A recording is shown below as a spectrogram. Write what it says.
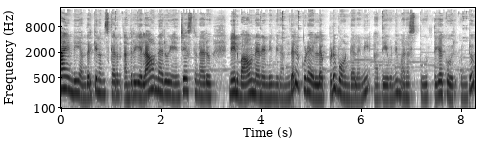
హాయ్ అండి అందరికీ నమస్కారం. అందరూ ఎలా ఉన్నారు? ఏం చేస్తున్నారు? నేను బాగున్నానండి. మీరందరూ కూడా ఎల్లప్పుడూ బాగుండాలని ఆ దేవుణ్ణి మనస్ఫూర్తిగా కోరుకుంటూ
